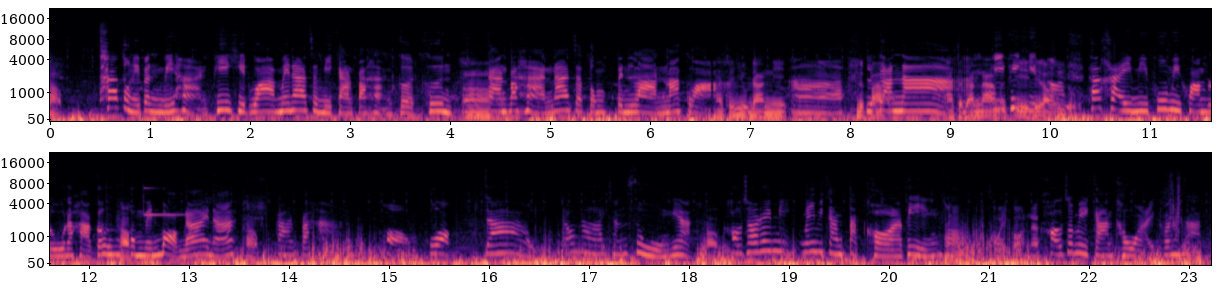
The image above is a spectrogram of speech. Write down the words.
ครับ ถ้าตรงนี้เป็นวิหารพี่คิดว่าไม่น่าจะมีการประหารเกิดขึ้น อ่า การประหารน่าจะตรงเป็นลานมากกว่า อาจจะอยู่ด้านนี้ อ่าหรือเปล่าด้านหน้าอาจจะด้านหน้าพี่เมื่อกี้พี่คิดที่เราอะอยู่ถ้าใครมีผู้มีความรู้นะคะ ก็คือครับคอมเมนต์บอกได้นะ ครับการประหารของพวกเจ้า เจ้านายชั้นสูงเนี่ย ครับ เขาจะได้มีไม่มีการตัดคอนะพี่อิง อ่าสมัยก่อนนะ เขาจะมีการถวายท่อนจันทร์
